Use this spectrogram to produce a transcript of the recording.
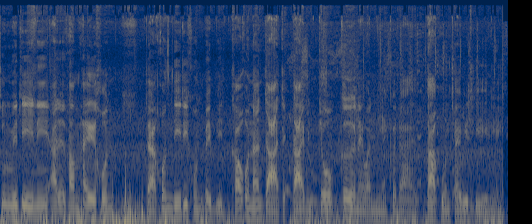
ซึ่งวิธีนี้อาจจะทำให้คนจากคนดีที่คุณไปบิดเขาคนนั้นจะอาจจะกลายเป็นโจ๊กเกอร์ในวันนี้ก็ได้ ถ้าคุณใช้วิธีนี้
